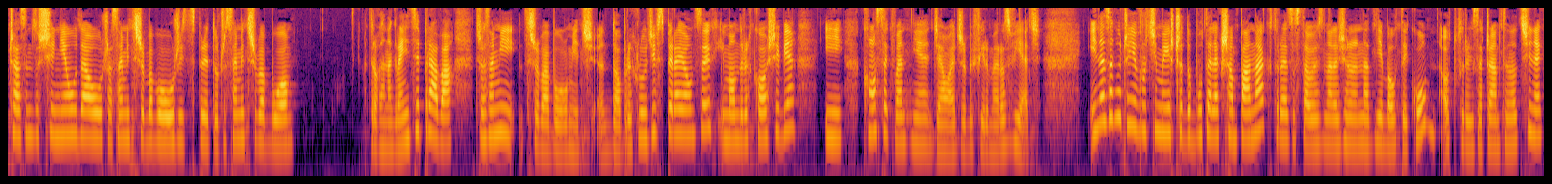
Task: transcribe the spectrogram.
czasem coś się nie udało, czasami trzeba było użyć sprytu, czasami trzeba było trochę na granicy prawa. Czasami trzeba było mieć dobrych ludzi wspierających i mądrych koło siebie i konsekwentnie działać, żeby firmę rozwijać. I na zakończenie wrócimy jeszcze do butelek szampana, które zostały znalezione na dnie Bałtyku, od których zaczęłam ten odcinek.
